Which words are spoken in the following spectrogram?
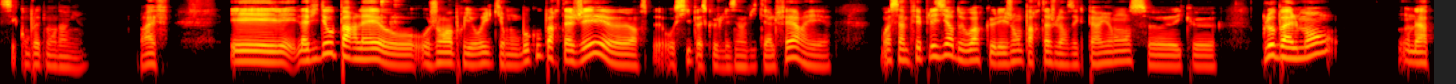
C'est complètement dingue. Bref. Et la vidéo parlait aux, aux gens a priori qui ont beaucoup partagé, euh, aussi parce que je les ai invités à le faire. Et moi, ça me fait plaisir de voir que les gens partagent leurs expériences euh, et que globalement, on a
